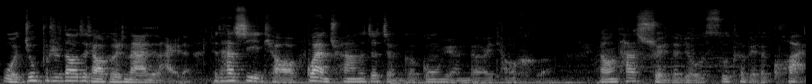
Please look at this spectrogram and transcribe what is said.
我就不知道这条河是哪里来的，就它是一条贯穿了这整个公园的一条河，然后它水的流速特别的快。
